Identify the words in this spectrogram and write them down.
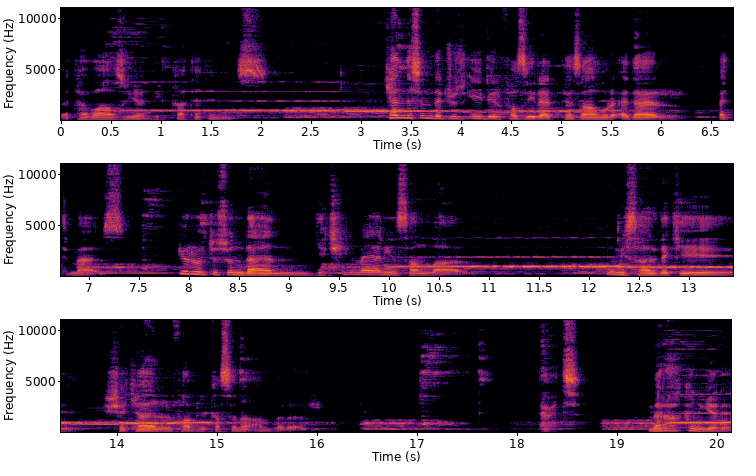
ve tevazuya dikkat ediniz. Kendisinde cüz'i bir fazilet tezahür eder, etmez. Gürültüsünden geçilmeyen insanlar bu misaldeki şeker fabrikasını andırır. Evet, merakın yeri.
